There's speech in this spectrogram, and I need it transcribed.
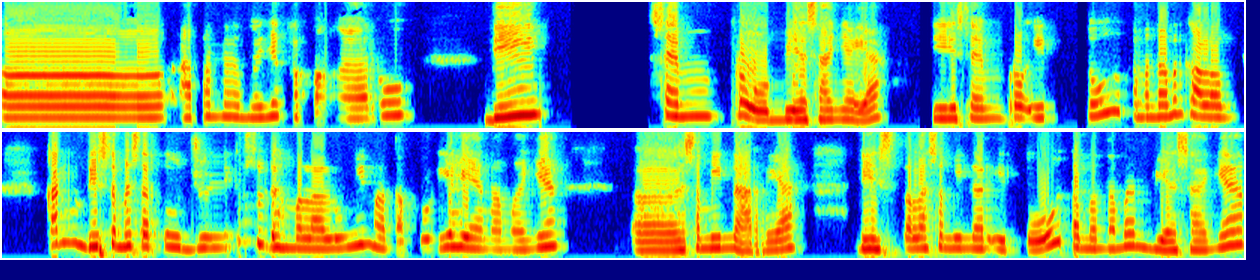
eh, apa namanya kepengaruh di sempro biasanya ya. Di sempro itu teman-teman kalau kan di semester 7 itu sudah melalui mata kuliah yang namanya eh, seminar ya. Di setelah seminar itu teman-teman biasanya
